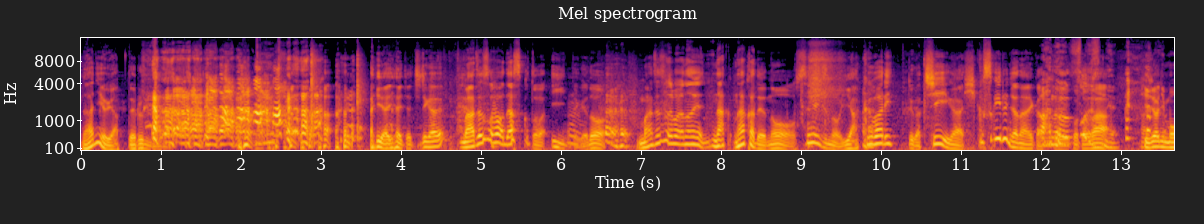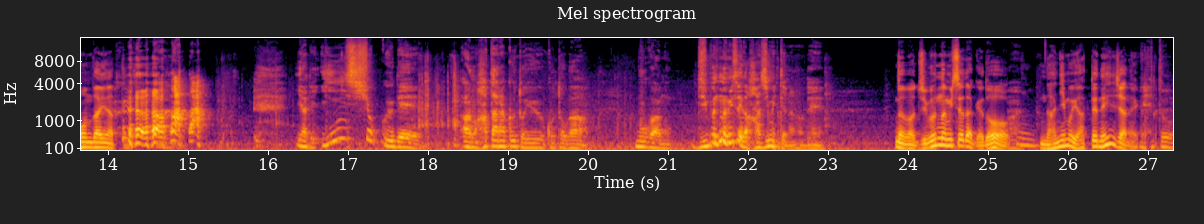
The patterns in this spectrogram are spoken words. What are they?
何をやってるんだ いやいやいや違うよ。混ぜそばを出すことはいいんだけど、混ぜそばのな中での政治の役割っていうか地位が低すぎるんじゃないかということあが非常に問題になってる。いやで飲食であの働くということが僕はあの自分の店が初めてなので、だから自分の店だけど、何もやってねえんじゃねえかえっと、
